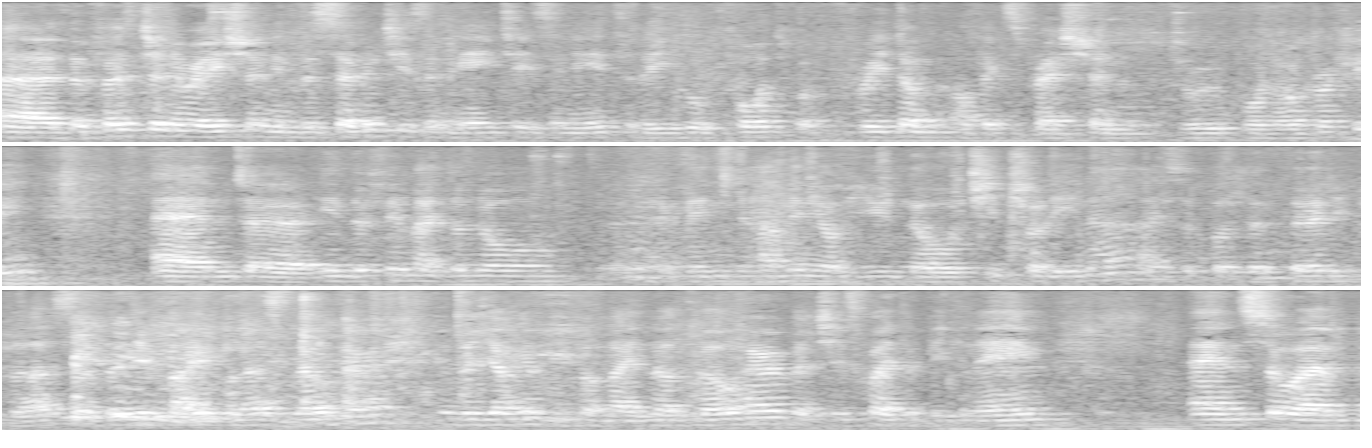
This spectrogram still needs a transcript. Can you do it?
uh, the first generation in the 70s and 80s in Italy who fought for freedom of expression through pornography. And uh, in the film, I don't know I mean, how many of you know Cicciolina? I suppose the 30 plus or 35 plus know her. The younger people might not know her, but she's quite a big name. And so, um,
